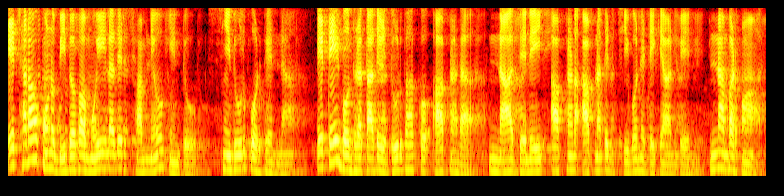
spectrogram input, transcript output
এছাড়াও কোনো বিধবা মহিলাদের সামনেও কিন্তু সিঁদুর পরবেন না। এতেই বন্ধুরা তাদের দুর্ভাগ্য আপনারা না জেনেই আপনারা আপনাদের জীবনে ডেকে আনবেন। নাম্বার পাঁচ,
